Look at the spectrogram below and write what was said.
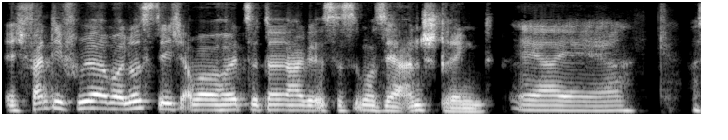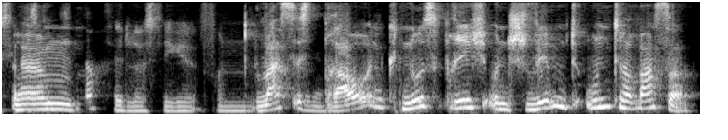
ich fand die früher immer lustig, aber heutzutage ist es immer sehr anstrengend. ja, ja, ja. Was gibt's Ähm, noch für lustige von Was ist braun, knusprig und schwimmt unter Wasser?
